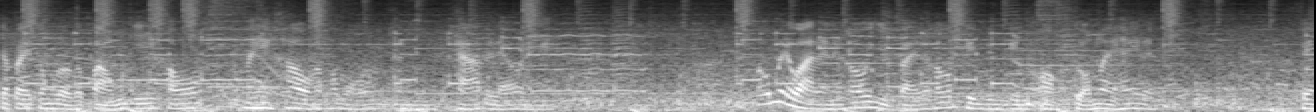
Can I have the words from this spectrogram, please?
จะไปตรงโหลดกระเป๋าเมื่อกี้เขาไม่ให้เข้าครับเขาบอกว่ามันช้าไปแล้วอะไรเงี้ยเขาไม่ได้ว่าอะไรนะเขาหยิบไปแล้วเขาก็พิมพ์พิมพ์พิมพ์ออกตั๋วใหม่ให้เลย เป็น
